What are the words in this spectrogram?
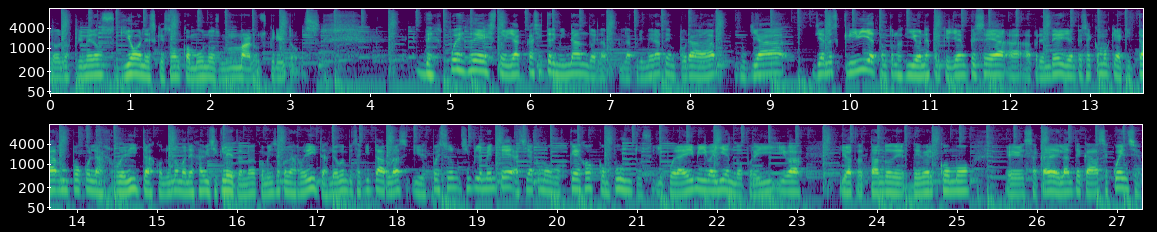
los, primeros guiones que son como unos manuscritos. Después de esto, ya casi terminando la, la primera temporada, ya ya no escribía tanto los guiones porque ya empecé a, aprender, ya empecé como que a quitar un poco las rueditas cuando uno maneja bicicleta, ¿no? Comienza con las rueditas, luego empecé a quitarlas y después simplemente hacía como bosquejos con puntos y por ahí me iba yendo, por ahí iba, iba tratando de, ver cómo eh, sacar adelante cada secuencia.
